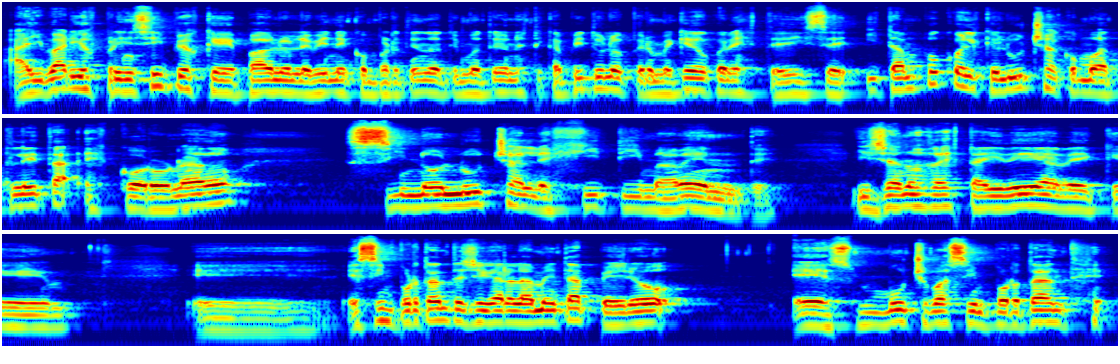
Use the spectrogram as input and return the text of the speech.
Hay varios principios que Pablo le viene compartiendo a Timoteo en este capítulo, pero me quedo con este. Dice, y tampoco el que lucha como atleta es coronado si no lucha legítimamente. Y ya nos da esta idea de que eh, es importante llegar a la meta, pero es mucho más importante,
